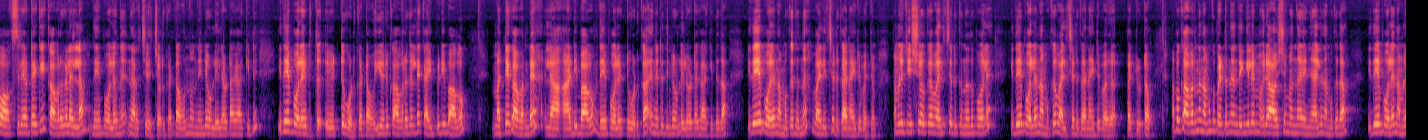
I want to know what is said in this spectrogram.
ബോക്സിലോട്ടേക്ക് കവറുകളെല്ലാം ഇതേപോലെ ഒന്ന് നിറച്ച് വെച്ച് കൊടുക്കുക കേട്ടോ ഒന്നൊന്നിന്റെ ഉള്ളിലോട്ടാക്കിയിട്ട് ഇതേപോലെ എടുത്ത് ഇട്ട് കൊടുക്കുക കേട്ടോ. ഈ ഒരു കവറുകളുടെ കൈപ്പിടി ഭാഗം മറ്റേ കവറിന്റെ അടിഭാഗം ഇതേപോലെ ഇട്ട് കൊടുക്കുക എന്നിട്ട് ഇതിന്റെ ഉള്ളിലോട്ടൊക്കെ ആക്കിയിട്ട് ഇതാ ഇതേപോലെ നമുക്ക് ഇതൊന്ന് വലിച്ചെടുക്കാനായിട്ട് പറ്റും. നമ്മൾ ടിഷ്യൂ ഒക്കെ വലിച്ചെടുക്കുന്നത് പോലെ ഇതേപോലെ നമുക്ക് വലിച്ചെടുക്കാനായിട്ട് പറ്റും കേട്ടോ. അപ്പോൾ കവറിന് നമുക്ക് പെട്ടെന്ന് എന്തെങ്കിലും ഒരു ആവശ്യം വന്നു കഴിഞ്ഞാൽ നമുക്കിതാ ഇതേപോലെ നമ്മൾ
